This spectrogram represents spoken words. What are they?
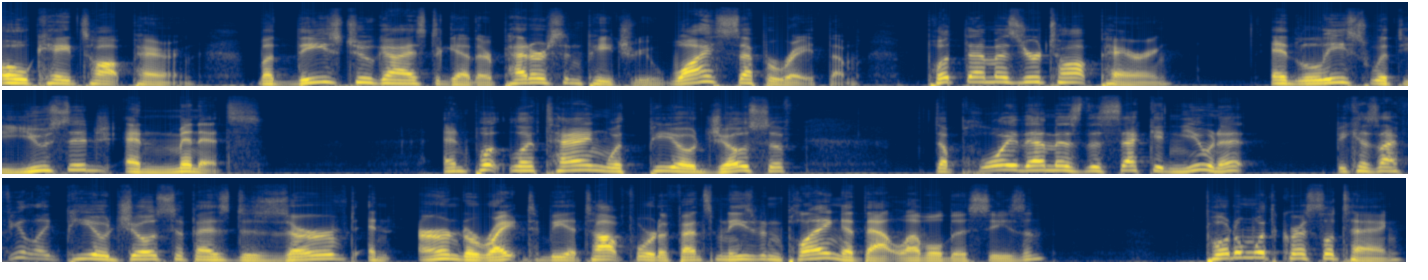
okay top pairing. But these two guys together, Pettersson Petry, why separate them? Put them as your top pairing, at least with usage and minutes, and put Letang with P.O. Joseph, deploy them as the second unit, because I feel like P.O. Joseph has deserved and earned a right to be a top four defenseman. He's been playing at that level this season. Put him with Chris Letang.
